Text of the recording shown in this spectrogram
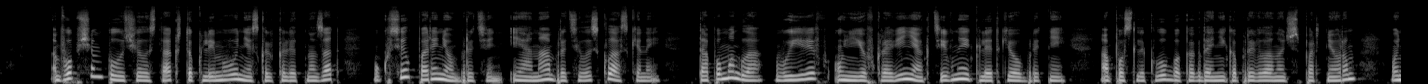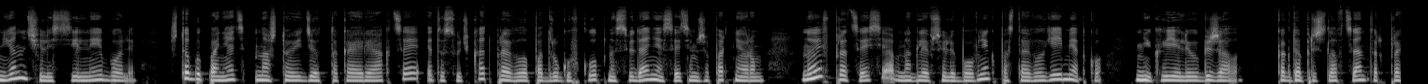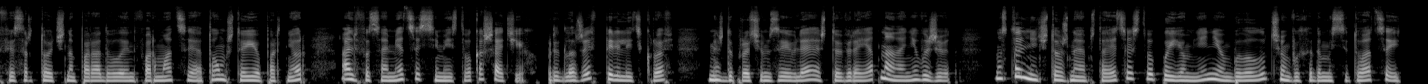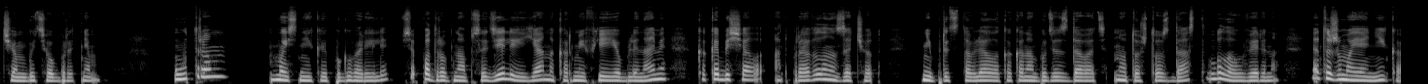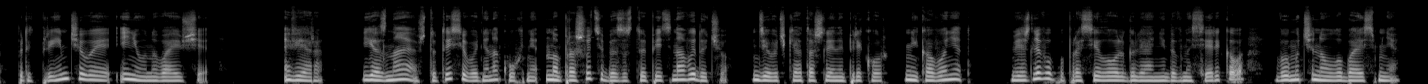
В общем, получилось так, что Климову несколько лет назад укусил парень-оборотень, и она обратилась к Ласкиной — Та помогла, выявив у нее в крови неактивные клетки оборотней. А после клуба, когда Ника провела ночь с партнером, у нее начались сильные боли. Чтобы понять, на что идет такая реакция, эта сучка отправила подругу в клуб на свидание с этим же партнером. Но и в процессе обнаглевший любовник поставил ей метку. Ника еле убежала. Когда пришла в центр, профессор точно порадовала информацией о том, что ее партнер — альфа-самец из семейства кошачьих, предложив перелить кровь, между прочим, заявляя, что, вероятно, она не выживет. Но столь ничтожное обстоятельство, по ее мнению, было лучшим выходом из ситуации, чем быть оборотнем. Утром мы с Никой поговорили, все подробно обсудили, и я, накормив ее блинами, как обещала, отправила на зачет. Не представляла, как она будет сдавать, но то, что сдаст, была уверена. Это же моя Ника, предприимчивая и неунывающая. «Вера, я знаю, что ты сегодня на кухне, но прошу тебя заступить на выдачу». Девочки отошли наперекор. «Никого нет?» Вежливо попросила Ольга Леонидовна Серикова, вымученно улыбаясь мне.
